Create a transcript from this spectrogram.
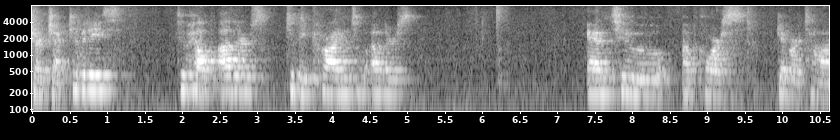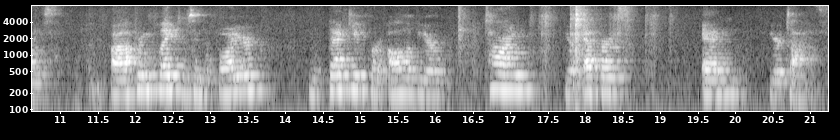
Church activities, to help others, to be kind to others, and to, of course, give our tithes. Our offering plate is in the foyer. And Thank you for all of your time, your efforts, and your tithes.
